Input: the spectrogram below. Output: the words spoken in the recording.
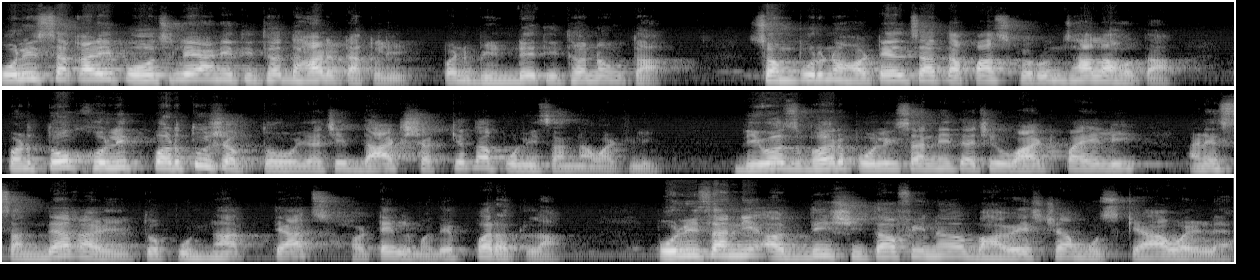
पोलीस सकाळी पोहोचले आणि तिथं धाड टाकली पण भिंडे तिथं नव्हता. संपूर्ण हॉटेलचा तपास करून झाला होता पण तो खोलीत परतू शकतो याची दाट शक्यता पोलिसांना वाटली. दिवसभर पोलिसांनी त्याची वाट पाहिली आणि संध्याकाळी तो पुन्हा त्याच हॉटेलमध्ये परतला. पोलिसांनी अगदी शिताफीनं भावेशच्या मुसक्या आवळल्या.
